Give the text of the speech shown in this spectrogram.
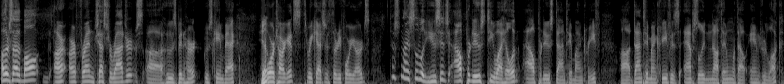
Other side of the ball, our our friend Chester Rogers, uh, who's been hurt, who's came back, Yep. four targets, three catches, thirty four yards. Just a nice little usage. Outproduced T.Y. Hilton, outproduced Donte Moncrief. Uh, Donte Moncrief is absolutely nothing without Andrew Luck,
